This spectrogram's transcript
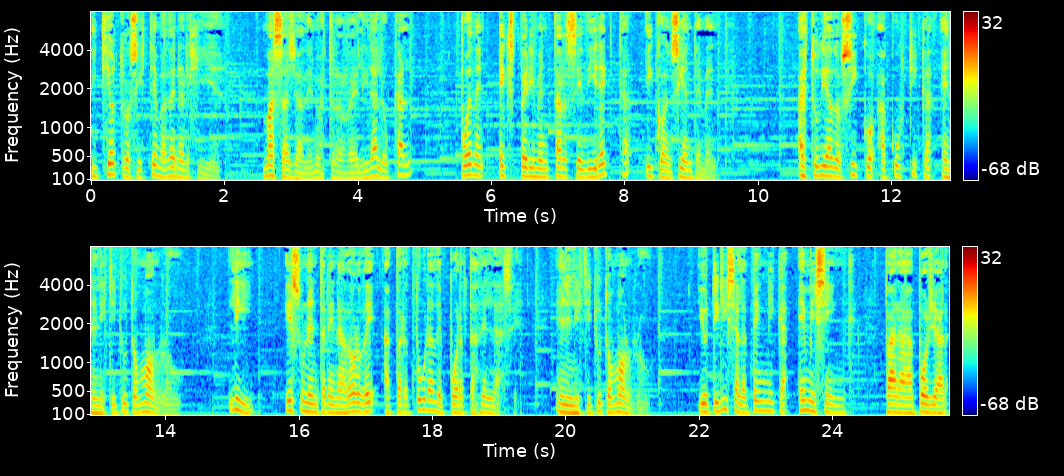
y qué otro sistema de energía más allá de nuestra realidad local, pueden experimentarse directa y conscientemente. Ha estudiado psicoacústica en el Instituto Monroe. Lee es un entrenador de apertura de puertas de enlace en el Instituto Monroe y utiliza la técnica EmiSync para apoyar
